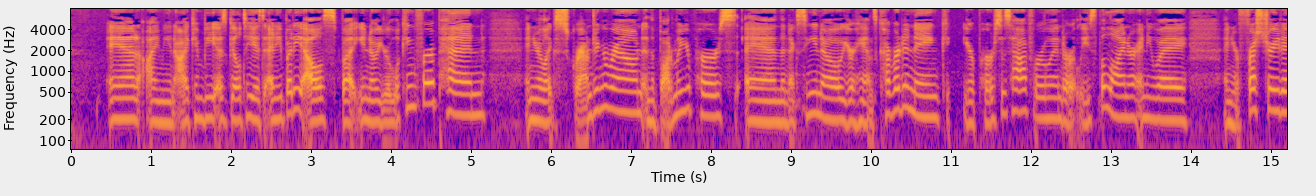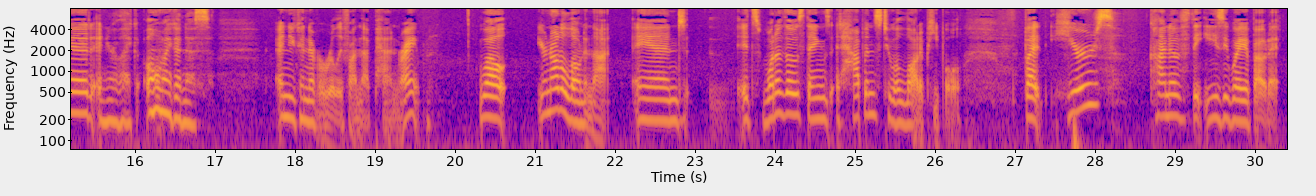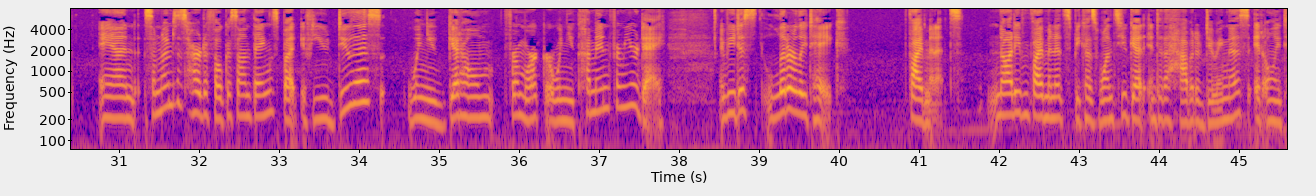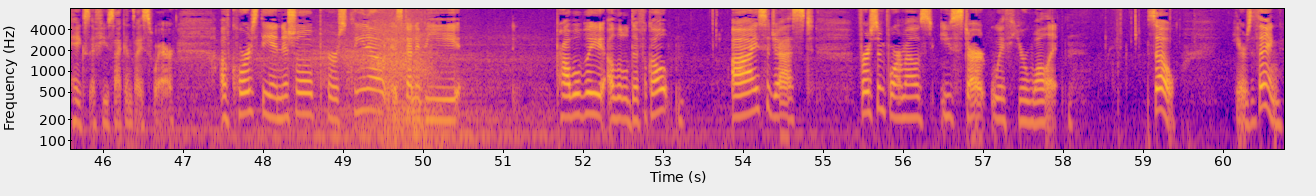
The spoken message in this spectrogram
And I mean, I can be as guilty as anybody else, but you know, you're looking for a pen and you're like scrounging around in the bottom of your purse. And the next thing you know, your hand's covered in ink, your purse is half ruined, or at least the liner anyway. And you're frustrated and you're like, oh my goodness. And you can never really find that pen, right? Well, you're not alone in that. And it's one of those things, it happens to a lot of people. But here's kind of the easy way about it. And sometimes it's hard to focus on things, but if you do this when you get home from work or when you come in from your day, if you just literally take five minutes, not even five minutes, because once you get into the habit of doing this, it only takes a few seconds, I swear. Of course, the initial purse clean out is going to be probably a little difficult. I suggest, first and foremost, you start with your wallet. So, here's the thing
